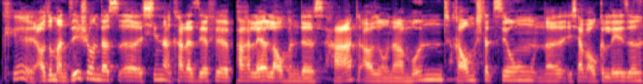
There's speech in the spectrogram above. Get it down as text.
Okay, also man sieht schon, dass äh, China gerade sehr viel parallel laufendes hat, also eine Mundraumstation. Ne, ich habe auch gelesen,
